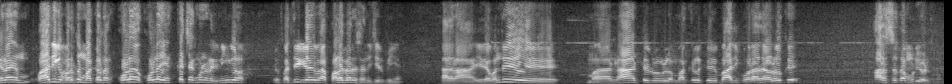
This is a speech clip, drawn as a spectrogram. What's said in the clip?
ஏன்னா பாதிக்கப்படுறது மக்கள் தான். கொலை கொலை எக்கச்சக்கமாக நடக்குது. நீங்களும் பத்திரிகையில் பல பேரை சந்திச்சிருப்பீங்க. அதனால் இதை வந்து ம- நாட்டில் உள்ள மக்களுக்கு பாதிப்பு வராத அளவுக்கு அரசு தான் முடிவெடுக்கணும்.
